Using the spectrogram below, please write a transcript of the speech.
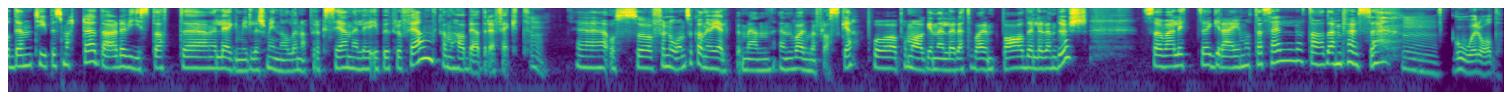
Og den type smerte, da er det vist at eh, legemidler som inneholder naproxen eller ibuprofen kan ha bedre effekt. Mm. Eh, også for noen så kan det jo hjelpe med en, en varmeflaske på, på magen eller et varmt bad eller en dusj. Så vær litt eh, grei mot deg selv og ta deg en pause. Mm, gode råd.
